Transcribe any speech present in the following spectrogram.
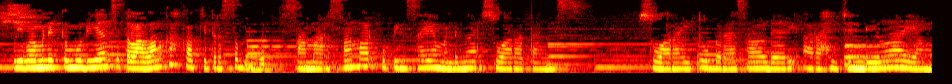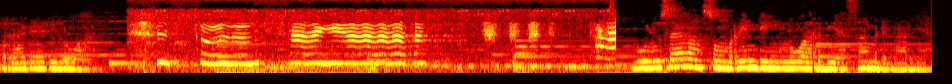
Lima menit kemudian setelah langkah kaki tersebut, samar-samar kuping saya mendengar suara tangis. Suara itu berasal dari arah jendela yang berada di luar. Tolong saya. Bulu saya langsung merinding luar biasa mendengarnya.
